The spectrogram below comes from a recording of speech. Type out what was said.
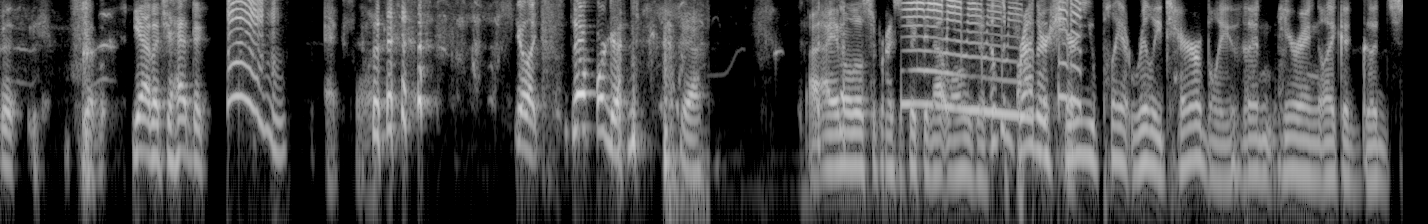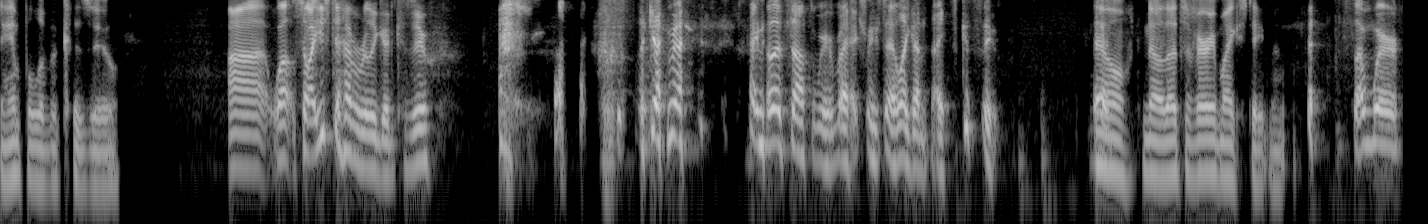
yeah, but, yeah, but you had to. Excellent. You're like, nope, we're good. Yeah. I, I am a little surprised it took you that long I would rather hear you play it really terribly than hearing like a good sample of a kazoo. Uh, well, so I used to have a really good kazoo. Like I, mean, I know that sounds weird, but I actually used to have like a nice kazoo. No, no, that's a very Mike statement. Somewhere,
